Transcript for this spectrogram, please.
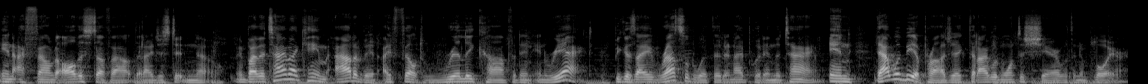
and I found all this stuff out that I just didn't know. And by the time I came out of it, I felt really confident in React because I wrestled with it and I put in the time. And that would be a project that I would want to share with an employer.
